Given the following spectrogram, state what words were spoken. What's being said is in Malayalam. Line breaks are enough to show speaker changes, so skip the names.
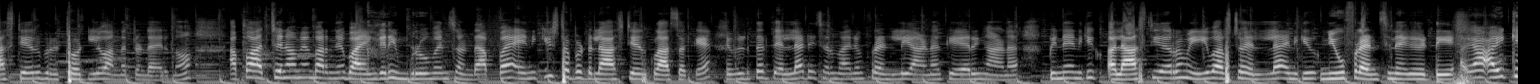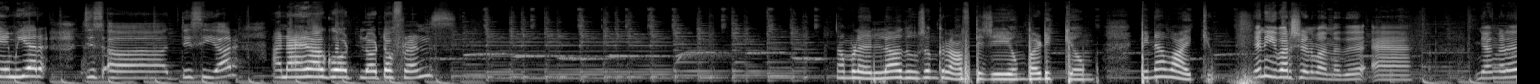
ലാസ്റ്റ് ഇയർ ബ്രിട്ടോട്ടിൽ വന്നിട്ടുണ്ടായിരുന്നു. അപ്പോൾ അച്ഛനും അമ്മയും പറഞ്ഞ് ഭയങ്കര ഇമ്പ്രൂവ്മെന്റ്സ് ഉണ്ട്. അപ്പോൾ എനിക്ക് ഇഷ്ടപ്പെട്ടു ലാസ്റ്റ് ഇയർ ക്ലാസ് ഒക്കെ. ഇവിടുത്തെ എല്ലാ ടീച്ചർമാരും ഫ്രണ്ട്ലി ആണ് കെയറിങ് ആണ്. പിന്നെ എനിക്ക് ലാസ്റ്റ് ഇയറും ഈ വർഷവും എല്ലാം എനിക്ക് ന്യൂ ഫ്രണ്ട്സിനെ കിട്ടി.
I came year this year and I have got lot of friends
നമ്മൾ എല്ലാ ദിവസവും ക്രാഫ്റ്റ് ചെയ്യും പഠിക്കും പിന്നെ വായിക്കും.
ഞാൻ ഈ വർഷമാണ് വന്നത് ഞങ്ങൾ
